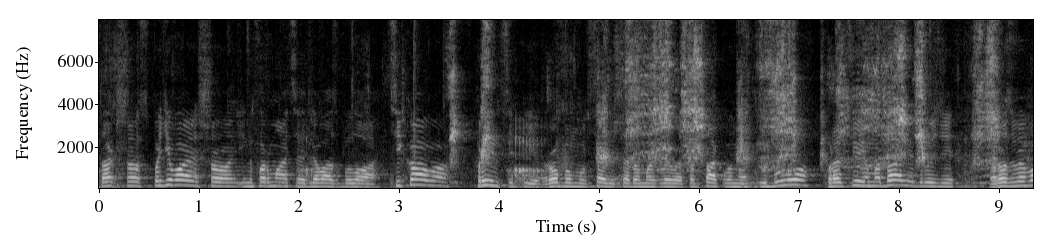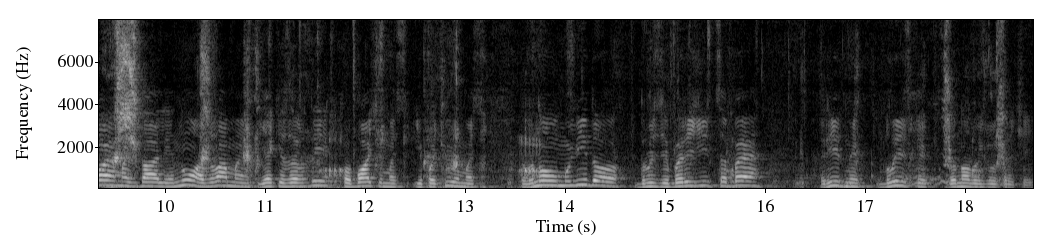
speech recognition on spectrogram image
Так що сподіваюся, що інформація для вас була цікава. В принципі, робимо все від себе можливе, щоб так воно і було. Працюємо далі, друзі, розвиваємось далі. Ну а з вами, як і завжди, побачимось і почуємось в новому відео. Друзі, бережіть себе, рідних, близьких. До нових зустрічей.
